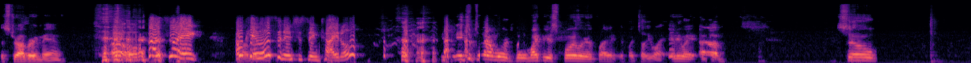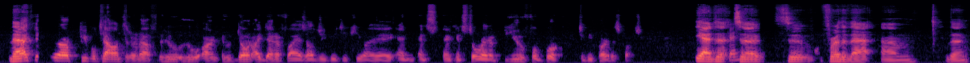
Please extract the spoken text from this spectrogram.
The Strawberry Man. Oh, that's like okay. Well, that's an interesting title. it's a play on words, but it might be a spoiler if I if I tell you why. Anyway, um, so I think there are people talented enough who who aren't who don't identify as LGBTQIA and and and can still write a beautiful book to be part of this collection. yeah. To, Okay. to to further that, um, the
